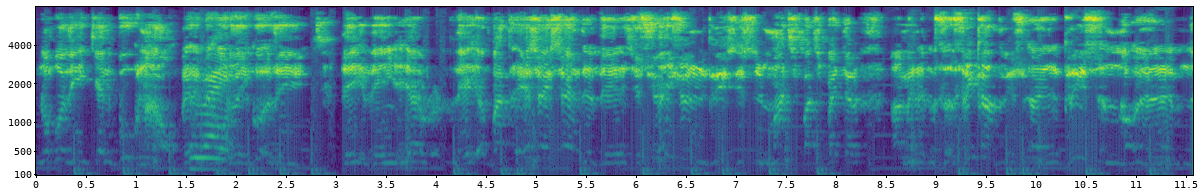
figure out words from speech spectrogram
nobody can book now. Right. They, they, they, they, but as I said, the situation in Greece is much, much better. I mean, three countries, uh, Greece and, uh,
